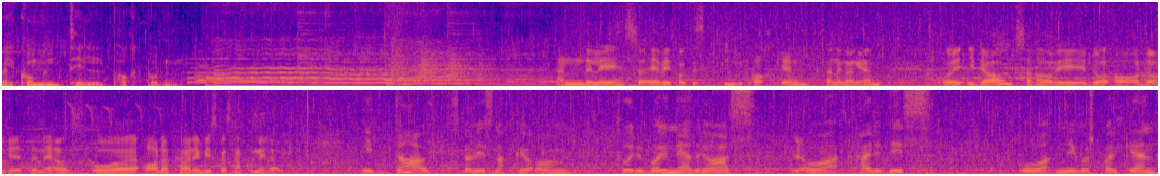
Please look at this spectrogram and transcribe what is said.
Velkommen til Parkpodden. Endelig så er vi faktisk i parken denne gangen. Og i dag så har vi da Ada og Grete med oss. Og Ada, hva er det vi skal snakke om i dag? I dag skal vi snakke om Torborg Nedreås Ja. og Herdis og Nygårdsparken.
